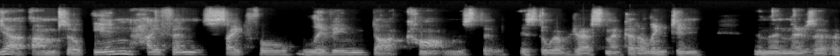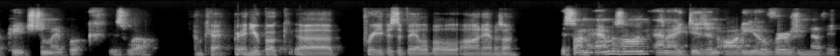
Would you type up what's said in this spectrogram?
Yeah. Um, so in hyphen insightfulliving.com is the, is the web address. And I've got a LinkedIn and then there's a, a page to my book as well. Okay. And your book, uh, Brave is available on Amazon? It's on Amazon and I did an audio version of it,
